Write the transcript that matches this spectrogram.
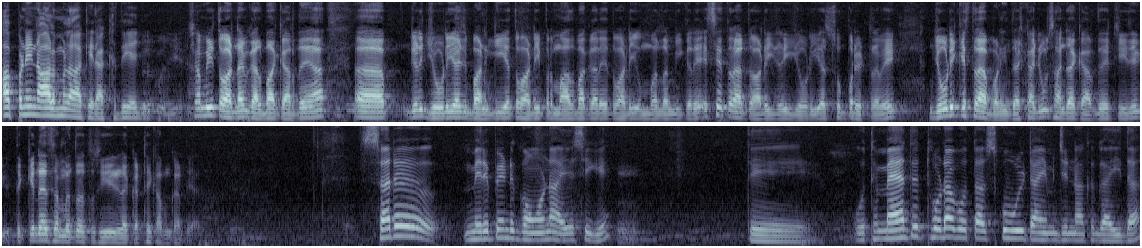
ਆਪਣੇ ਨਾਲ ਮਿਲਾ ਕੇ ਰੱਖਦੇ ਆ ਜੀ। ਸ਼ਮੀ ਤੁਹਾਡੇ ਨਾਲ ਵੀ ਗੱਲਬਾਤ ਕਰਦੇ ਆ ਜਿਹੜੀ ਜੋੜੀ ਅੱਜ ਬਣ ਗਈ ਹੈ ਤੁਹਾਡੀ ਪਰਮਾਤਮਾ ਕਰੇ ਤੁਹਾਡੀ ਉਮਰ ਲੰਮੀ ਕਰੇ ਇਸੇ ਤਰ੍ਹਾਂ ਤੁਹਾਡੀ ਜਿਹੜੀ ਜੋੜੀ ਆ ਸੁਪਰ ਹਿੱਟ ਰਵੇ। ਜੋੜੀ ਕਿਸ ਤਰ੍ਹਾਂ ਬਣੀ? ਦਰਸ਼ਕਾਂ ਜਰੂਰ ਸਾਂਝਾ ਕਰ ਦਿਓ ਇਹ ਚੀਜ਼। ਤੇ ਕਿੰਨੇ ਸਮੇਂ ਤੋਂ ਤੁਸੀਂ ਜਿਹੜਾ ਇਕੱਠੇ ਕੰਮ ਕਰਦੇ ਆ? ਸਰ ਮੇਰੇ ਪਿੰਡ ਗਾਉਣ ਆਏ ਸੀਗੇ। ਤੇ ਉਥੇ ਮੈਂ ਤੇ ਥੋੜਾ ਬਹੁਤਾ ਸਕੂਲ ਟਾਈਮ ਜਿੰਨਾ ਕੁ ਗਾਈਦਾ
